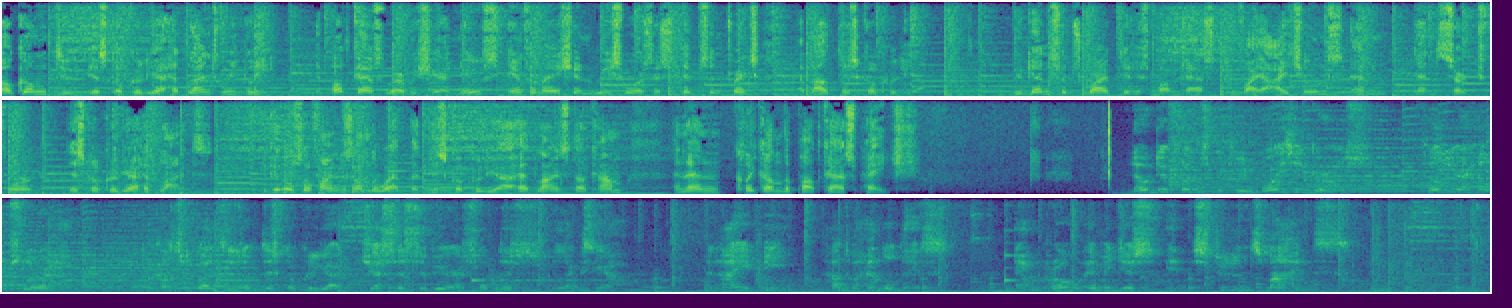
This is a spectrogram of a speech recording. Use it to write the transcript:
Welcome to Dyscalculia Headlines Weekly, a podcast where we share news, information, resources, tips, and tricks about dyscalculia. You can subscribe to this podcast via iTunes and then search for Dyscalculia Headlines. You can also find us on the web at dyscalculiaheadlines.com and then click on the podcast page. No difference between boys and girls. Failure helps learning. The consequences of dyscalculia are just as severe as from dyslexia. An IEP, how to handle this, and grow images in students' minds.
